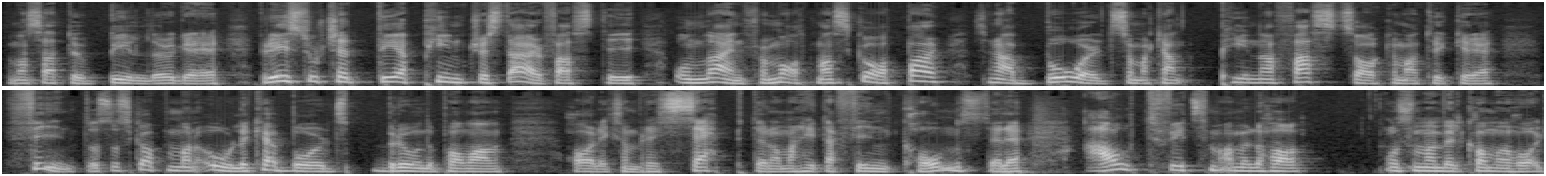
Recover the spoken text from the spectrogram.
när man satte upp bilder och grejer. För det är i stort sett det Pinterest är, fast i onlineformat. Man skapar sådana här boards som man kan pinna fast saker man tycker är fint och så skapar man olika boards beroende på om man har liksom recept eller om man hittar fin konst eller outfits man vill ha och som man vill komma ihåg.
